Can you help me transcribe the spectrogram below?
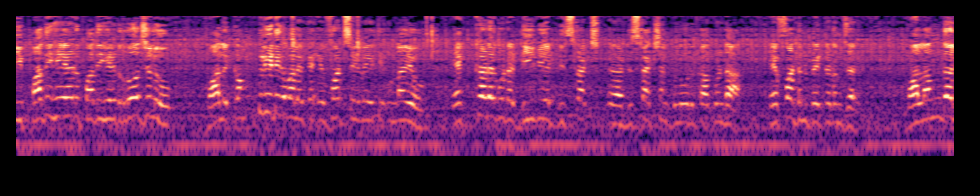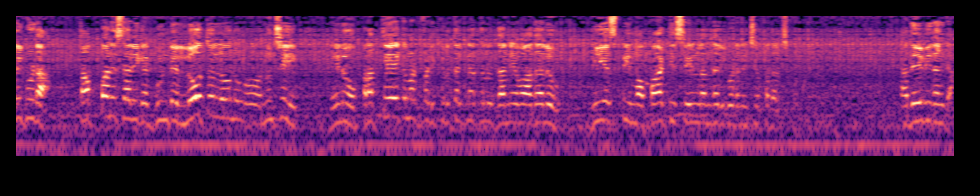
ఈ పదిహేడు పదిహేడు రోజులు వాళ్ళు కంప్లీట్గా వాళ్ళ యొక్క ఎఫర్ట్స్ ఏవైతే ఉన్నాయో ఎక్కడ కూడా డీవియేట్ డిస్ట్రాక్షన్ డిస్ట్రాక్షన్ లోను కాకుండా ఎఫర్ట్ పెట్టడం జరిగింది. వాళ్ళందరూ కూడా తప్పనిసరిగా గుండె లోతుల్లో నుంచి నేను ప్రత్యేకమైనటువంటి కృతజ్ఞతలు ధన్యవాదాలు. బీఎస్పీ మా పార్టీ శ్రేణులందరూ కూడా నేను చెప్పదలుచుకున్నాను అదేవిధంగా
